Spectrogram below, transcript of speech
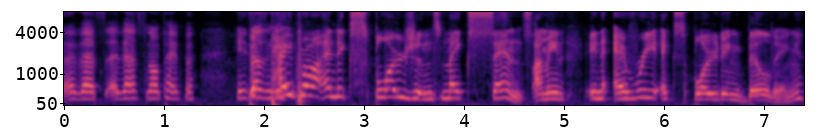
Uh, That's uh, that's not paper. He But doesn't. paper and explosions make sense. I mean, in every exploding building,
